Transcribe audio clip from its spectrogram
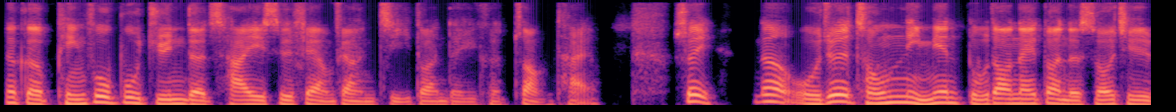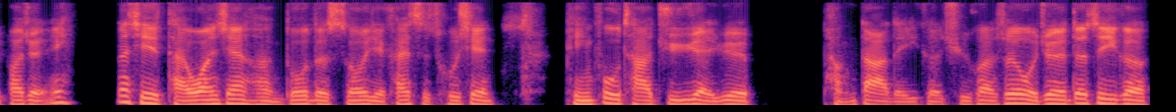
那个贫富不均的差异是非常非常极端的一个状态。所以那我觉得从里面读到那一段的时候，其实发觉，哎，那其实台湾现在很多的时候也开始出现贫富差距越来越庞大的一个区块，所以我觉得这是一个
